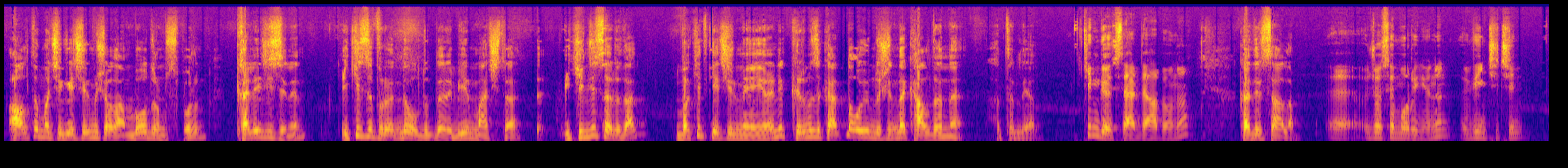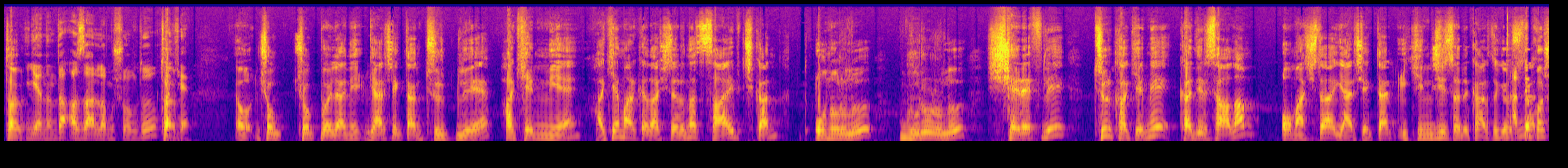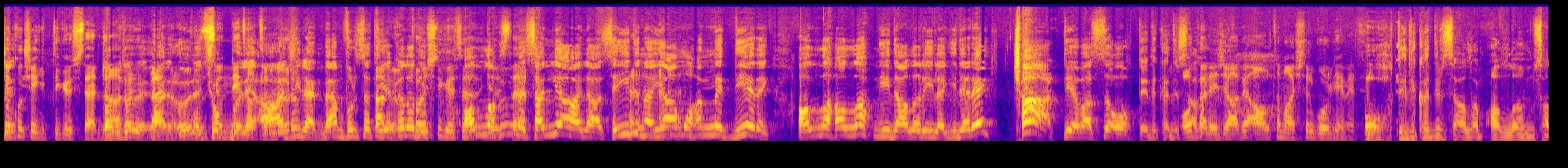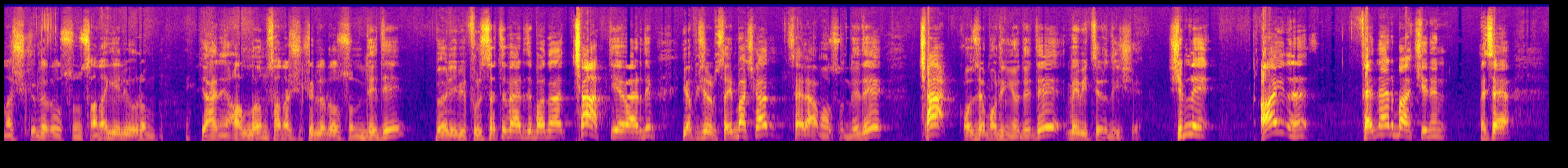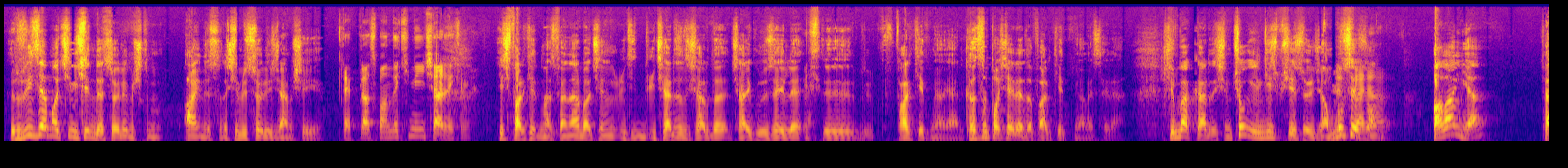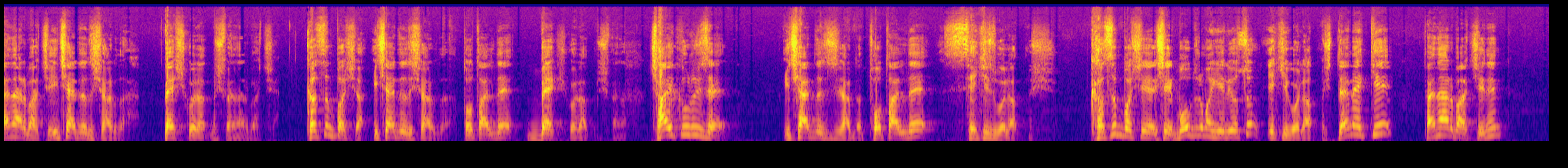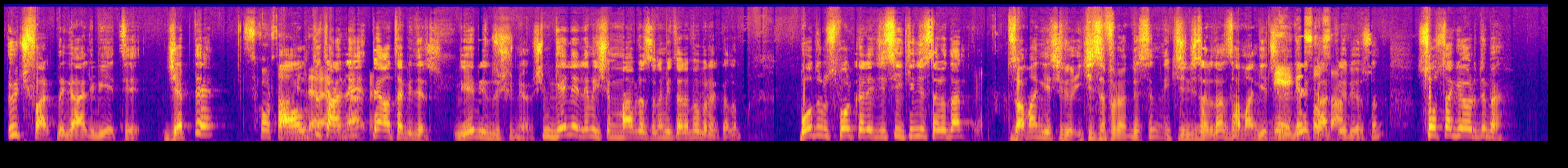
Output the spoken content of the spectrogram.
6 maçı geçirmiş olan Bodrumspor'un kalecisinin 2-0 önde oldukları bir maçta ikinci sarıdan vakit geçirmeye yönelik kırmızı kartla oyun dışında kaldığını hatırlayalım. Kim gösterdi abi onu? Kadir Sağlam. Ee, Jose Mourinho'nun Vinç için Tabii. yanında azarlamış olduğu Tabii. hakem. O çok çok böyle hani gerçekten Türklüğe, hakemliğe, hakem arkadaşlarına sahip çıkan onurlu, gururlu, şerefli Türk hakemi Kadir Sağlam o maçta gerçekten ikinci sarı kartı Hem gösterdi. de koşa koşa gitti gösterdi Tabii abi. tabii. Ben Yani öyle çok böyle acilen ben fırsatı Tabii, yakaladım. göster- Allahümme gösterdi. salli ala seyyidina ya Muhammed diyerek Allah Allah nidalarıyla giderek çat diye bastı. Oh dedi Kadir O Sağlam. kaleci abi 6 maçtır gol yemedi. Oh dedi Kadir Sağlam. Allah'ım sana şükürler olsun. Sana geliyorum. Yani Allah'ım sana şükürler olsun dedi. Böyle bir fırsatı verdi bana. Çat diye verdim. Yapışırım Sayın Başkan. Selam olsun dedi. Çak Jose Mourinho dedi ve bitirdi işi. Şimdi aynı Fenerbahçe'nin mesela Rize maçı için de söylemiştim aynısını. Şimdi söyleyeceğim şeyi. Deplasmandaki mi içerideki mi? Hiç fark etmez. Fenerbahçe'nin içeride dışarıda Çaykur Rize'yle e, fark etmiyor yani. Kasımpaşa ile de fark etmiyor mesela. Şimdi bak kardeşim çok ilginç bir şey söyleyeceğim. Bu Lütfen sezon abi. Alanya, Fenerbahçe içeride dışarıda. 5 gol atmış Fenerbahçe. Kasımpaşa içeride dışarıda. Totalde 5 gol atmış Fener. Çaykur Rize içeride dışarıda. Totalde 8 gol atmış. Kasımpaşa'ya şey Bodrum'a geliyorsun 2 gol atmış. Demek ki Fenerbahçe'nin 3 farklı galibiyeti cepte. Skor tahmini de 6 verdin tane abi. de atabilir diye biz düşünüyoruz. Şimdi gelelim işin mavrasını bir tarafa bırakalım. Bodrum Spor kalecisi ikinci sarıdan zaman geçiriyor. 2-0 öndesin. İkinci sarıdan zaman geçiriyor Diego diye kart Sosa. veriyorsun. Sosa gördü mü?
